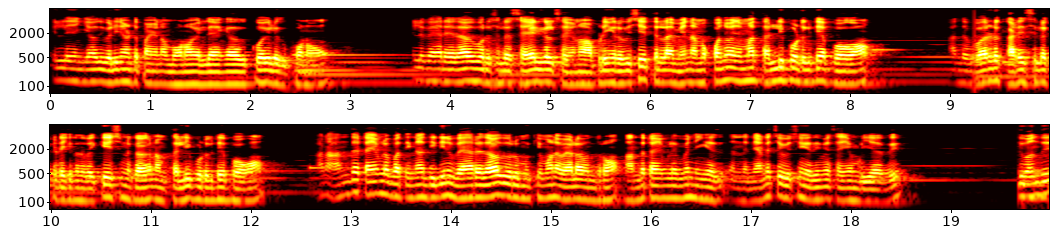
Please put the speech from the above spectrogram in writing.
இல்லை எங்கேயாவது வெளிநாட்டு பயணம் போகணும். இல்லை எங்கேயாவது கோயிலுக்கு போகணும். இல்லை வேறு ஏதாவது ஒரு சில செயல்கள் செய்யணும் அப்படிங்கிற விஷயத்த எல்லாமே நம்ம கொஞ்சம் கொஞ்சமாக தள்ளி போட்டுக்கிட்டே போவோம். அந்த வருட கடைசியில் கிடைக்கிற அந்த வெக்கேஷனுக்காக நம்ம தள்ளி போட்டுக்கிட்டே போவோம். ஆனால் அந்த டைமில் பார்த்திங்கன்னா திடீர்னு வேறு ஏதாவது ஒரு முக்கியமான வேலை வந்துடும் அந்த டைம்லையுமே நீங்கள் அந்த நினச்ச விஷயம் எதுவுமே செய்ய முடியாது. இது வந்து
